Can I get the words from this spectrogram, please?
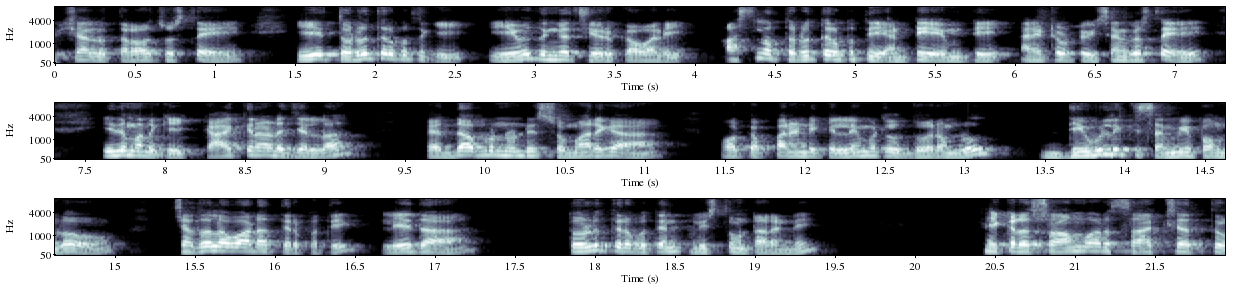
విషయాలు తర్వాత చూస్తే ఈ తొలి తిరుపతికి ఏ విధంగా చేరుకోవాలి అసలు తొలి తిరుపతి అంటే ఏమిటి అనేటువంటి విషయానికి వస్తే ఇది మనకి కాకినాడ జిల్లా పెద్దాపురం నుండి సుమారుగా ఒక పన్నెండు కిలోమీటర్ల దూరంలో దివులికి సమీపంలో చదలవాడ తిరుపతి లేదా తొలి తిరుపతి అని పిలుస్తూ ఉంటారండి. ఇక్కడ స్వామివారు సాక్షాత్తు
